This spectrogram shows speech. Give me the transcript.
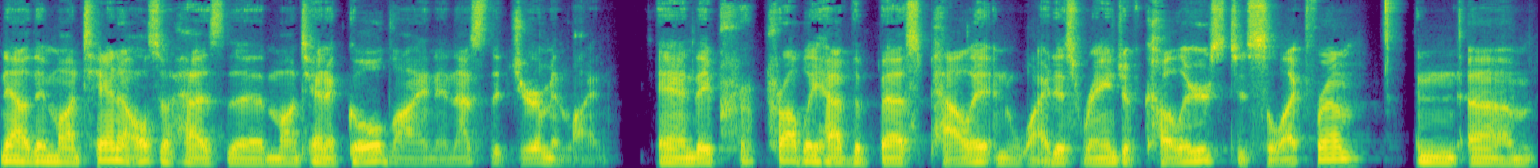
Now, then Montana also has the Montana Gold line, and that's the German line. And they pr- probably have the best palette and widest range of colors to select from. And um,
